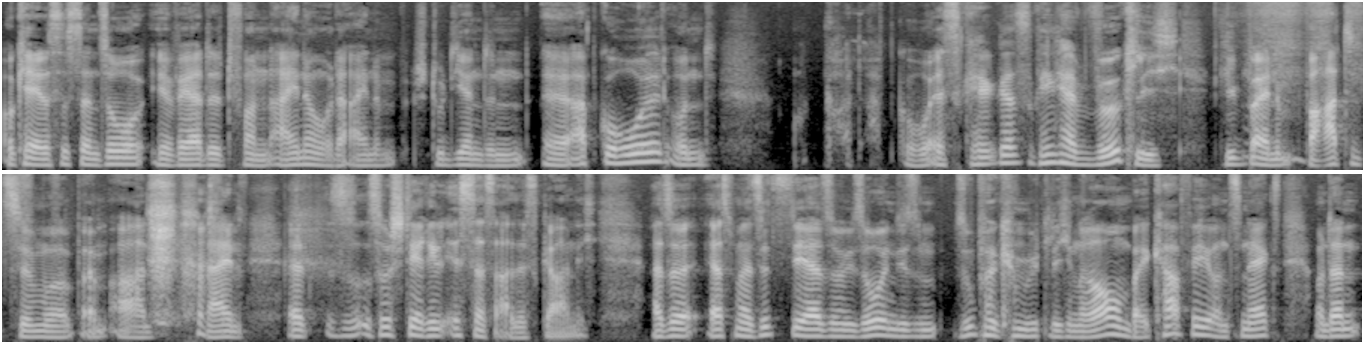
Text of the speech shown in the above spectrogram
okay, das ist dann so, ihr werdet von einer oder einem Studierenden äh, abgeholt und Gott, abgeholt. Das, das klingt halt wirklich wie bei einem Wartezimmer beim Arzt. Nein, äh, so, so, steril ist das alles gar nicht. Also erstmal sitzt ihr ja sowieso in diesem super gemütlichen Raum bei Kaffee und Snacks und dann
